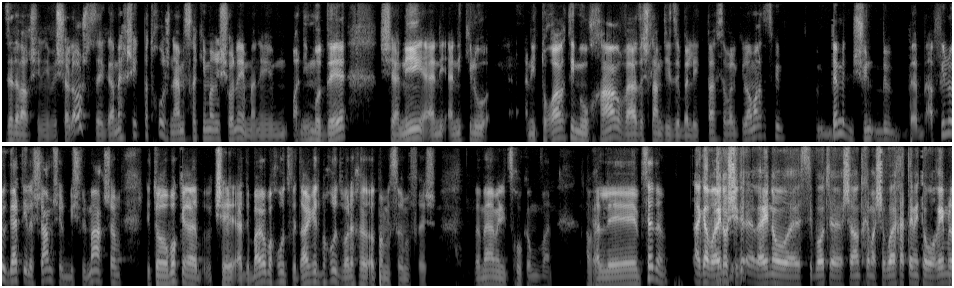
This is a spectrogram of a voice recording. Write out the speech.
זה דבר שני. ושלוש, זה גם איך שהתפתחו שני המשחקים הראשונים. אני, אני מודה שאני, אני, אני כאילו, אני התעוררתי מאוחר, ואז השלמתי את זה בליג פאס, אבל כאילו אמרתי לעצמי, באמת, בשביל, אפילו הגעתי לשם של בשביל מה עכשיו להתעורר בבוקר, כשהדביו בחוץ ודרגט בחוץ, והולך עוד פעם 20 הפרש. ומיאמי ניצחו כמובן. אבל אה, בסדר. אגב, ראינו, ש... ראינו אה, סיבות, אה, שאלנו אתכם השבוע איך אתם מתעוררים ל...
